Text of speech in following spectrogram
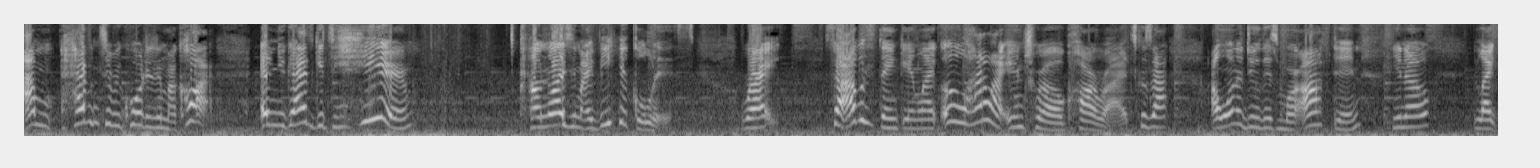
I'm having to record it in my car. And you guys get to hear how noisy my vehicle is, right? So I was thinking like, oh, how do I intro car rides? Because I I want to do this more often, you know, like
